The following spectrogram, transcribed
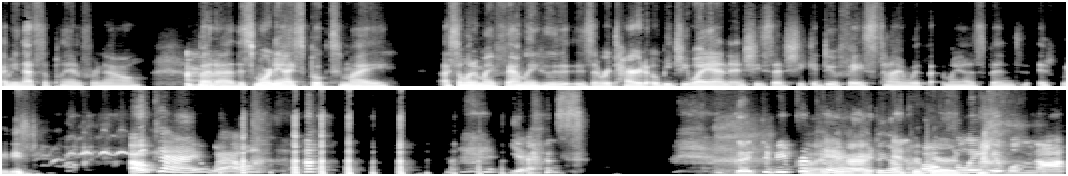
I mean that's the plan for now. Mm-hmm. But uh this morning I spoke to my someone in my family who is a retired OBGYN and she said she could do FaceTime with my husband if we need to. Okay, well. yes. Good to be prepared. I think, I think I'm and prepared. hopefully it will not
